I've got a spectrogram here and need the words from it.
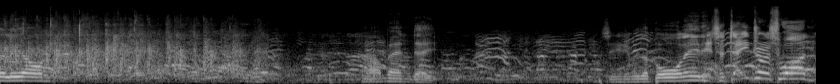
early on. Mendy. Zini with the ball in. It's a dangerous one.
